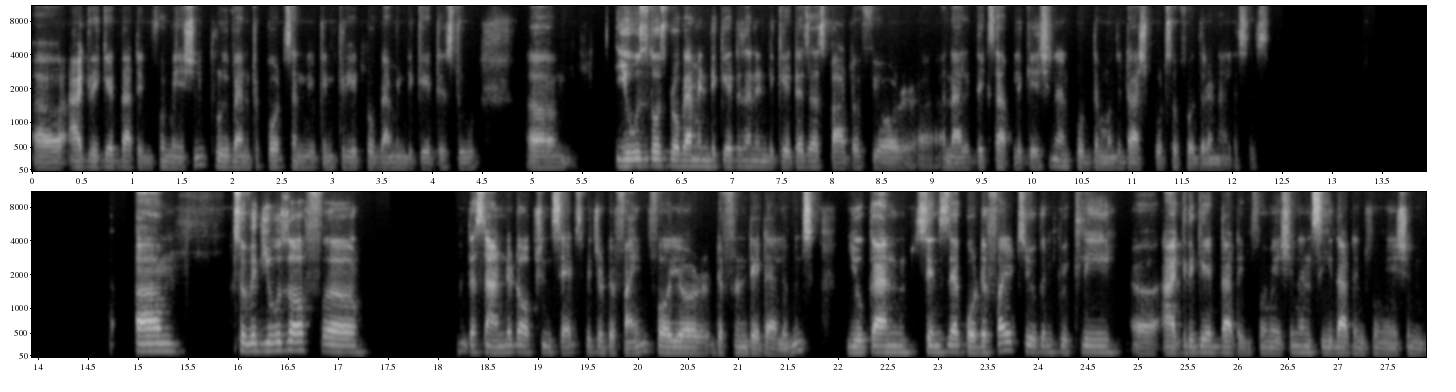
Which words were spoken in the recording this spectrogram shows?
uh, aggregate that information through event reports and you can create program indicators to um, use those program indicators and indicators as part of your uh, analytics application and put them on the dashboards for further analysis. Um, so with use of uh, the standard option sets which are defined for your different data elements, you can, since they're codified, so you can quickly uh, aggregate that information and see that information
